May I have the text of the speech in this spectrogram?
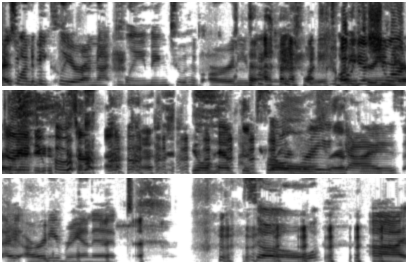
I just wanted to be clear. I'm not claiming to have already run the 2023. oh, yes, you are, marathon. Diane. You poser. You'll have the I'm so great, after you- guys. I already ran it. so, uh,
